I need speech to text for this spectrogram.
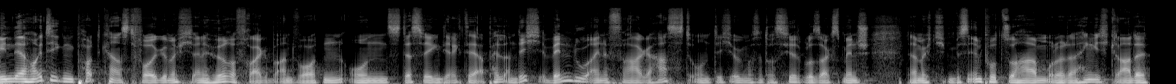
In der heutigen Podcast-Folge möchte ich eine Hörerfrage beantworten und deswegen direkt der Appell an dich. Wenn du eine Frage hast und dich irgendwas interessiert, wo du sagst, Mensch, da möchte ich ein bisschen Input zu haben oder da hänge ich gerade,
